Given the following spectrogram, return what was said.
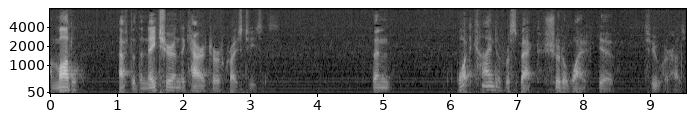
a model after the nature and the character of Christ Jesus, then what kind of respect should a wife give to her husband?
